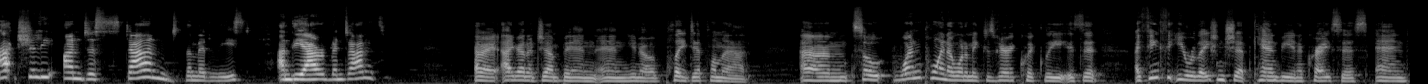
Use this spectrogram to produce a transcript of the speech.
actually understand the Middle East and the Arab mentality. All right, I got to jump in and, you know, play diplomat. Um, so, one point I want to make just very quickly is that I think that your relationship can be in a crisis and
